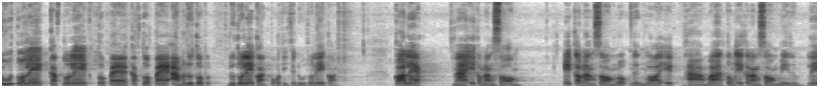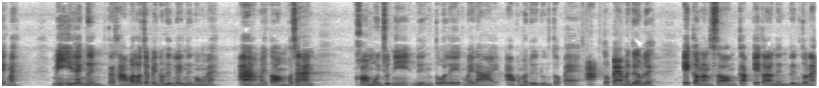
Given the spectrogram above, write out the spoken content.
ดูตัวเลขกับตัวเลข ตัวแปรกับตัวแปร อะ มาดูตัวดูตัวเลขก่อน ปกติจะดูตัวเลขก่อน ก้อนแรกหน้า x กำลัง 2 x กำลัง2ลบ100 x ถามว่าตรง x กำลัง 2 มีเลขไหม มีเลขหนึ่ง แต่ถามว่าเราจะเป็นต้องดึงเลขหนึ่งออกไหมอ่า ไม่ต้อง เพราะฉะนั้นข้อมูลชุดนี้ดึงตัวเลขไม่ได้ เอาเข้ามาดูดึงตัวแปร อะ ตัวแปรเหมือนเดิมเลย x กำลัง2กับ x กำลัง1ดึงตัวไหน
